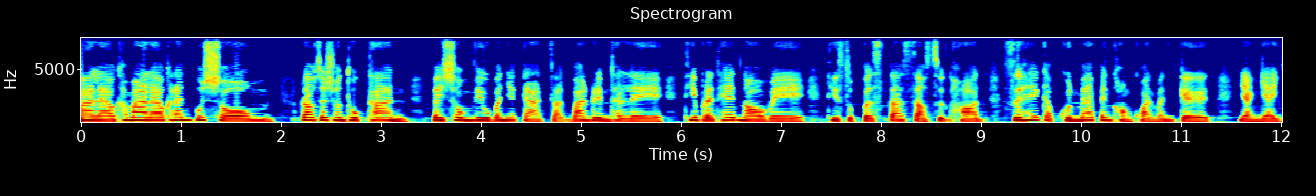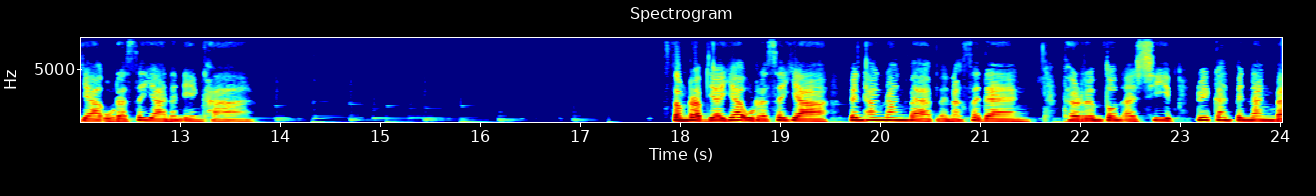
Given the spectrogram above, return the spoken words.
มาแล้วค่ะมาแล้วค่ะท่านผู้ชม เราจะชวนทุกท่านไปชมวิวบรรยากาศจากบ้านริมทะเลที่ประเทศนอร์เวย์ที่ซูเปอร์สตาร์สาวสุดฮอตซื้อให้กับคุณแม่เป็นของขวัญวันเกิด อย่างยายาอุรัสยานั่นเองค่ะ สำหรับยายาอุรัสยาเป็นทั้งนางแบบและนักแสดง เธอเริ่มต้นอาชีพด้วยการเป็นนางแบ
